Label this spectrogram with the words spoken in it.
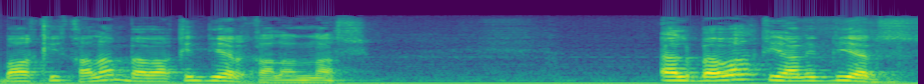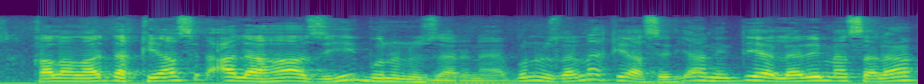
Baki kalan bevaki diğer kalanlar. El bevaki yani diğer kalanları da kıyas et ala hazihi bunun üzerine. Bunun üzerine kıyas et. Yani diğerleri mesela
